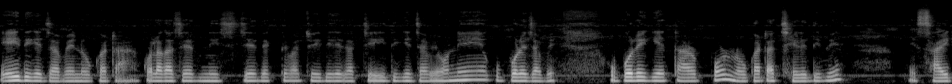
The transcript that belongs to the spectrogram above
এই দিকে যাবে নৌকাটা। কলা গাছের নিচে দেখতে পাচ্ছ এই দিকে যাচ্ছে এই দিকে যাবে, অনেক উপরে যাবে। উপরে গিয়ে তারপর নৌকাটা ছেড়ে দিবে। এই সাইড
